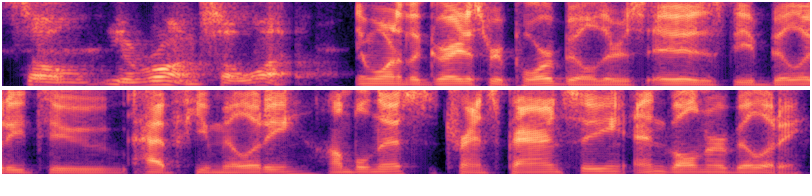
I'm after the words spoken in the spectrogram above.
So you're wrong. So what? And one of the greatest rapport builders is the ability to have humility, humbleness, transparency, and vulnerability.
